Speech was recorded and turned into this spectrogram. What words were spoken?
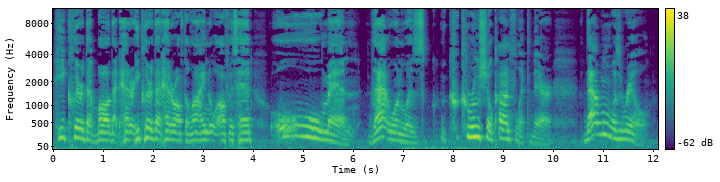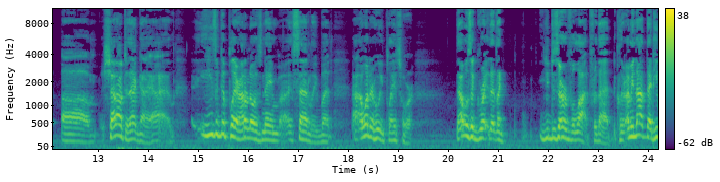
He cleared that ball, that header. He cleared that header off the line, off his head. Oh man, that one was c- crucial conflict there. That one was real. Um, shout out to that guy. I, he's a good player. I don't know his name, uh, sadly, but I wonder who he plays for. That was a great. That like you deserve a lot for that. Clear. I mean, not that he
